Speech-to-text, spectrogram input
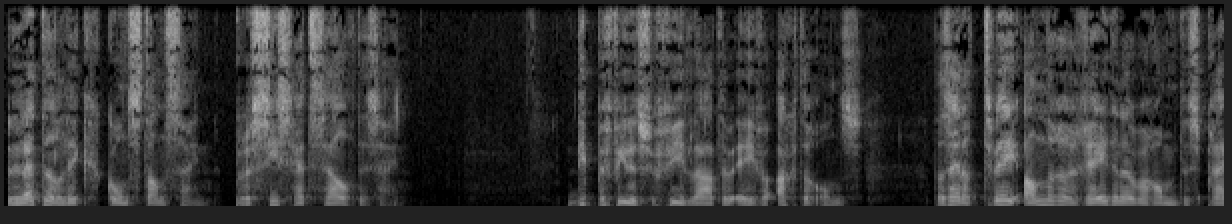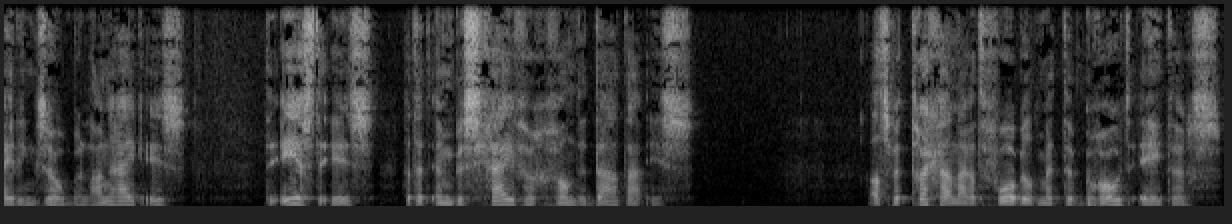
letterlijk constant zijn, precies hetzelfde zijn. Diepe filosofie laten we even achter ons. Dan zijn er twee andere redenen waarom de spreiding zo belangrijk is. De eerste is dat het een beschrijver van de data is. Als we teruggaan naar het voorbeeld met de broodeters,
